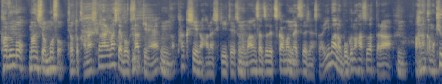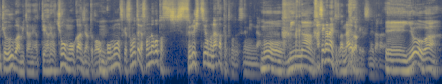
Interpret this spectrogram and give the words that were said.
株もマンションもそちょっと悲しくなりましたよ僕さっきね、うん。タクシーの話聞いてその満札で捕まんないって言ってたじゃないですか、今の僕の発想だったら、うん。あなんかもう急遽ウーバーみたいなのやってやれば超儲かるじゃんとか思うんですけど、その時はそんなことする必要もなかったってことですねみんな。もうみんな、稼がないとかないわけですねだから。えー要は、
